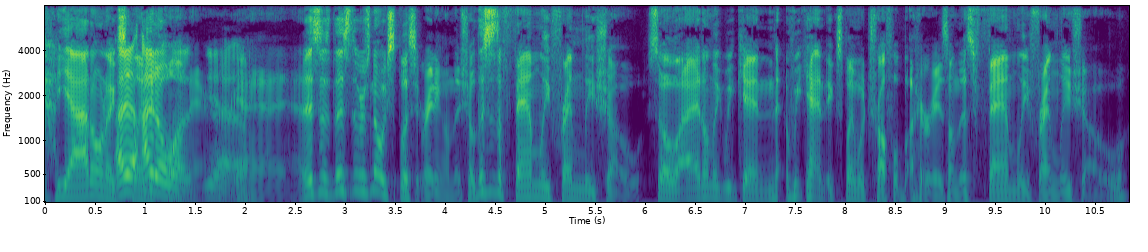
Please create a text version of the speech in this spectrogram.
Yeah, I don't want to explain I, I don't want. Yeah. Yeah, yeah, yeah. This is this. There's no explicit rating on this show. This is a family-friendly show, so I don't think we can we can't explain what truffle butter is on this family-friendly show.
